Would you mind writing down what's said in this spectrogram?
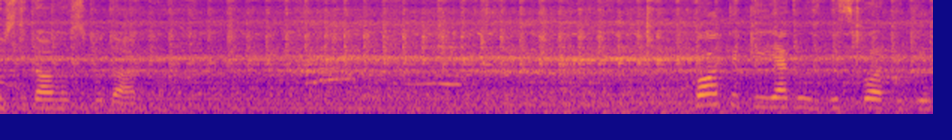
І така господарка. Котики, як без котиків.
